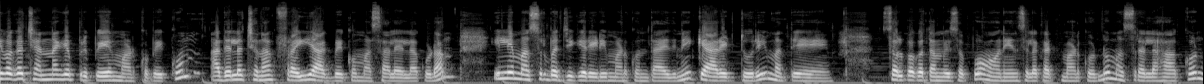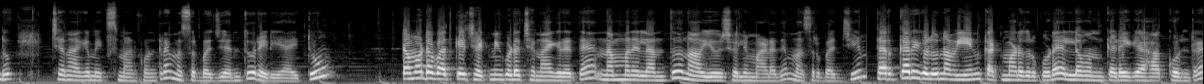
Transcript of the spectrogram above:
ಇವಾಗ ಚೆನ್ನಾಗೆ ಪ್ರಿಪೇರ್ ಮಾಡ್ಕೋಬೇಕು. ಅದೆಲ್ಲ ಚೆನ್ನಾಗಿ ಫ್ರೈ ಆಗಬೇಕು ಮಸಾಲೆ ಎಲ್ಲ ಕೂಡ. ಇಲ್ಲಿ ಮೊಸರು ಬಜ್ಜಿಗೆ ರೆಡಿ ಮಾಡ್ಕೊತಾ ಇದ್ದೀನಿ. ಕ್ಯಾರೆಟ್ ತುರಿ ಮತ್ತು ಸ್ವಲ್ಪ ಕೊತ್ತಂಬರಿ ಸೊಪ್ಪು ಆನಿಯನ್ಸ್ ಎಲ್ಲ ಕಟ್ ಮಾಡಿಕೊಂಡು ಮೊಸರೆಲ್ಲ ಹಾಕ್ಕೊಂಡು ಚೆನ್ನಾಗಿ ಮಿಕ್ಸ್ ಮಾಡಿಕೊಂಡ್ರೆ ಮೊಸರು ಬಜ್ಜಿ ಅಂತೂ ರೆಡಿ ಆಯಿತು. ಟೊಮೊಟೊ ಬಾತ್ಗೆ ಚಟ್ನಿ ಕೂಡ ಚೆನ್ನಾಗಿರುತ್ತೆ. ನಮ್ಮ ಮನೇಲಂತೂ ನಾವು ಯೂಶಲಿ ಮಾಡೋದೇ ಮೊಸರು ಬಜ್ಜಿ. ತರಕಾರಿಗಳು ನಾವು ಏನು ಕಟ್ ಮಾಡಿದ್ರು ಕೂಡ ಎಲ್ಲ ಒಂದು ಕಡೆಗೆ ಹಾಕ್ಕೊಂಡ್ರೆ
